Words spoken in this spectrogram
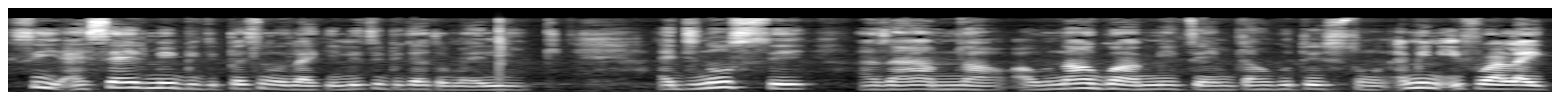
see, I said maybe the person was like a little bit out of my league. I did not say as I am now. I will now go and meet um, Dangote's son. I mean, if we're like,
